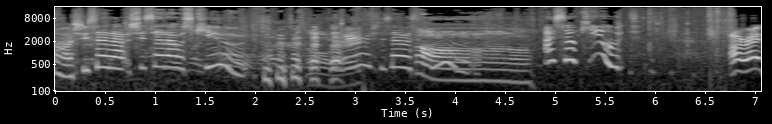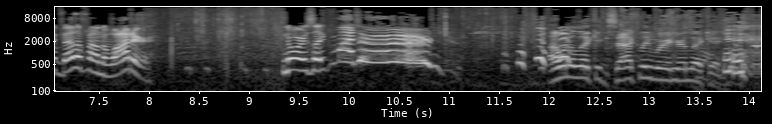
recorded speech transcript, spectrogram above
Oh, she said I, she said I was cute. Oh, where? She said I was cute. I'm so cute. All right, Bella found the water. Nora's like, my turn. I want to lick exactly where you're licking.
